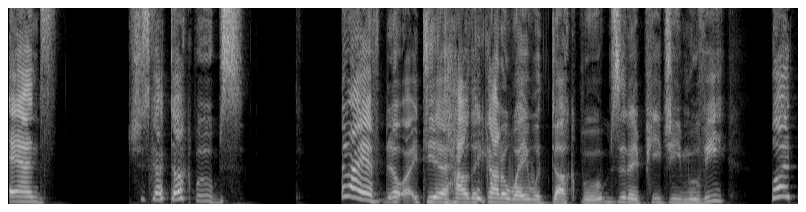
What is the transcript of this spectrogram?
And she's got duck boobs. And I have no idea how they got away with duck boobs in a PG movie, but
